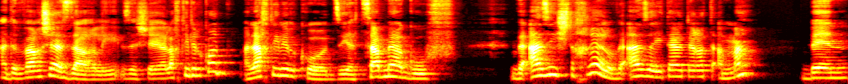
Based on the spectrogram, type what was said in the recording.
והדבר שעזר לי זה שהלכתי לרקוד. הלכתי לרקוד, זה יצא מהגוף, ואז זה השתחרר, ואז הייתה יותר התאמה בין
